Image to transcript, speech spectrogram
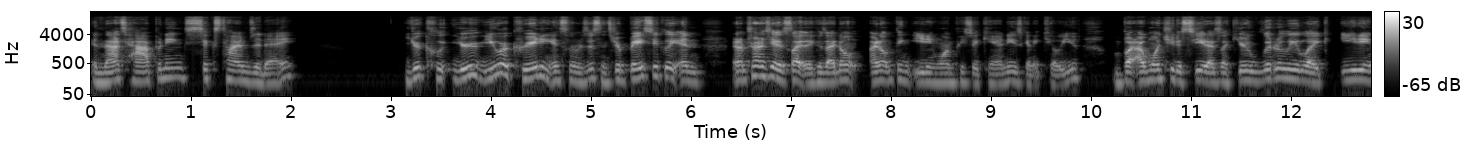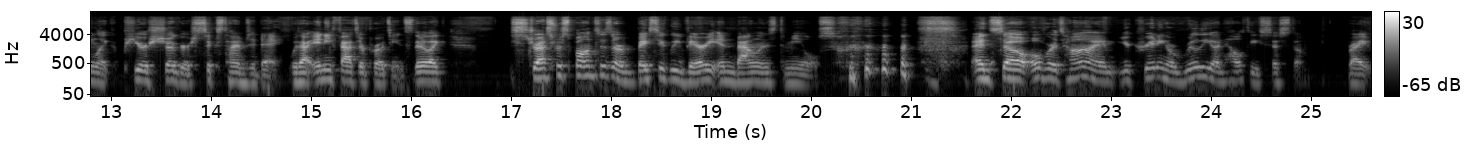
and that's happening six times a day. You're you're you are creating insulin resistance. You're basically and and I'm trying to say this slightly because I don't I don't think eating one piece of candy is going to kill you, but I want you to see it as like you're literally like eating like pure sugar six times a day without any fats or proteins. They're like stress responses are basically very imbalanced meals. and so over time, you're creating a really unhealthy system, right?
